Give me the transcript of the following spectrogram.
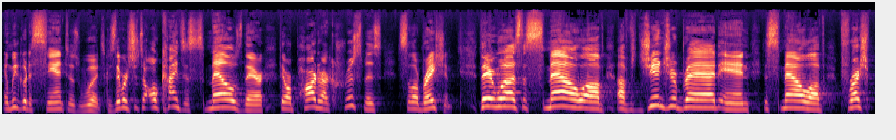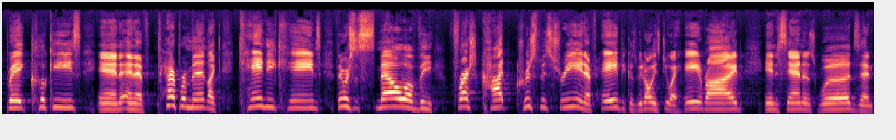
and we'd go to Santa's Woods because there was just all kinds of smells there that were part of our Christmas celebration. There was the smell of, of gingerbread and the smell of fresh baked cookies and, and of peppermint, like candy canes. There was the smell of the fresh cut Christmas tree and of hay because we'd always do a hay ride in Santa's woods and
